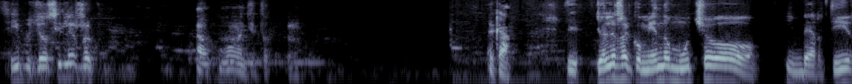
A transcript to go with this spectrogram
Sí, pues yo sí les recomiendo. Ah, un momentito. Acá. Yo les recomiendo mucho invertir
